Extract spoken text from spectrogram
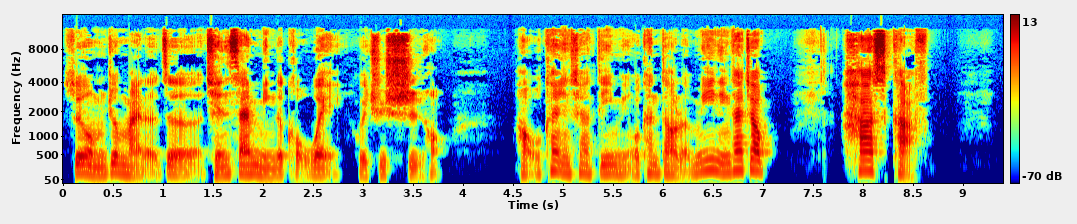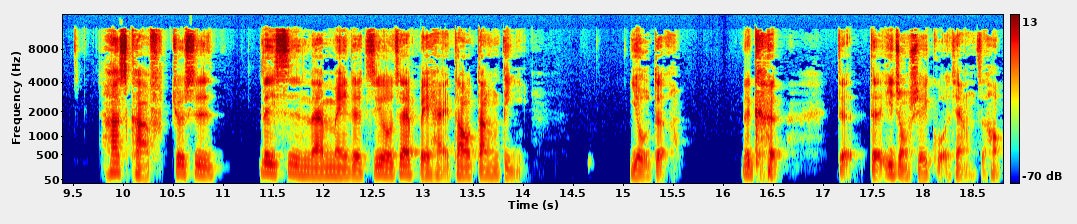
所以我们就买了这前三名的口味回去试哈。好，我看一下第一名，我看到了，米宁它叫 Huskaf，Huskaf 就是类似蓝莓的，只有在北海道当地有的那个的的一种水果，这样子哈。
